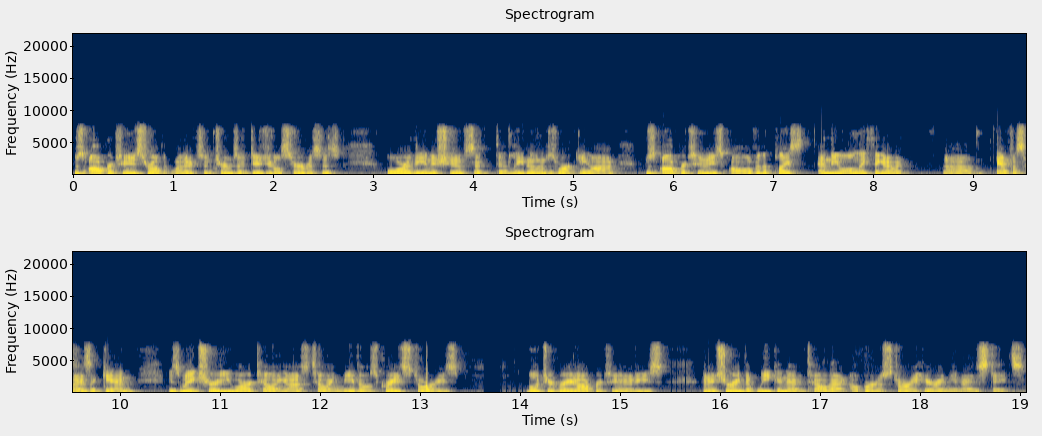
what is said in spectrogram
there's opportunities throughout it, whether it's in terms of digital services or the initiatives that, that Leland is working on. There's opportunities all over the place. And the only thing I would uh, emphasize again is make sure you are telling us, telling me those great stories about your great opportunities and ensuring that we can then tell that Alberta story here in the United States.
